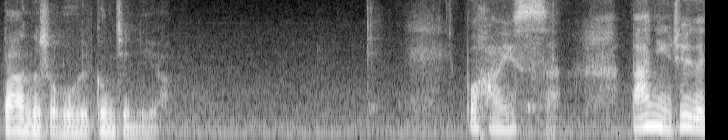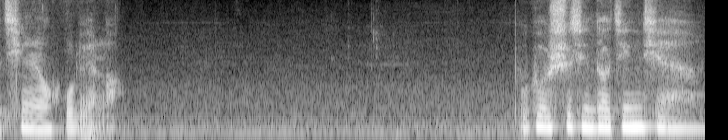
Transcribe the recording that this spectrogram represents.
办案的时候会更尽力啊。不好意思，把你这个亲人忽略了。不过事情到今天，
